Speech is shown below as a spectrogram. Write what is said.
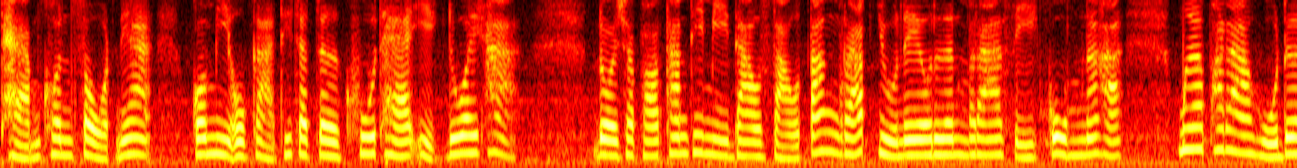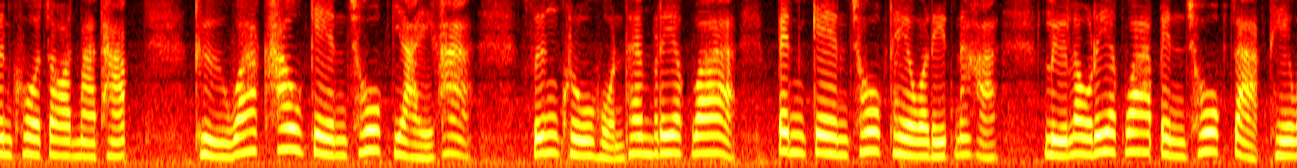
แถมคนโสดเนี่ยก็มีโอกาสที่จะเจอคู่แท้อีกด้วยค่ะ โดยเฉพาะท่านที่มีดาวเสาตั้งรับอยู่ในเรือนราศีกุมนะคะ เมื่อพระราหูเดินโคจรมาทับ ถือว่าเข้าเกณฑ์โชคใหญ่ค่ะ ซึ่งครูโหนท่านเรียกว่า เป็นเกณฑ์โชคเทวฤทธิ์นะคะ หรือเราเรียกว่าเป็นโชคจากเทว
